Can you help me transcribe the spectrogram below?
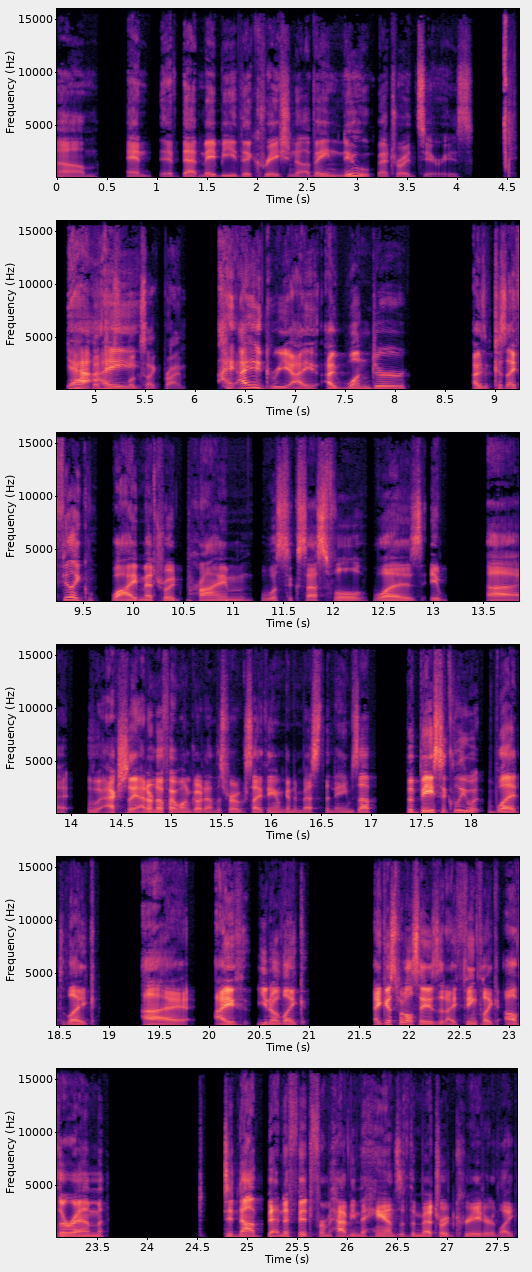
Um, and if that may be the creation of a new Metroid series Yeah, that I just looks like Prime. I, I agree. I, I wonder because I, feel like why Metroid Prime was successful was it. Uh, actually, I don't know if I want to go down this road because I think I'm going to mess the names up. But basically, what what like, uh, I you know like, I guess what I'll say is that I think like Other M did not benefit from having the hands of the Metroid creator like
